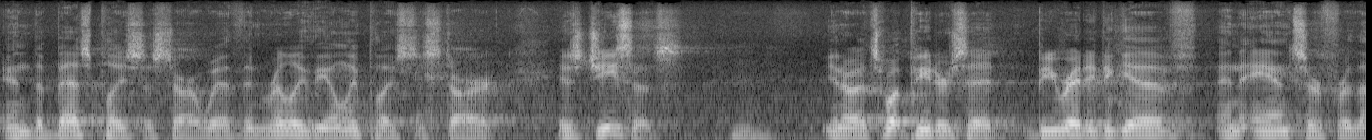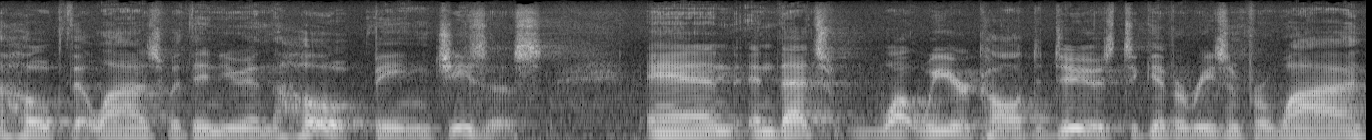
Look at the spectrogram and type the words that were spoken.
and the best place to start with, and really the only place to start, is Jesus. Hmm. You know, it's what Peter said be ready to give an answer for the hope that lies within you, and the hope being Jesus. And, and that's what we are called to do is to give a reason for why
